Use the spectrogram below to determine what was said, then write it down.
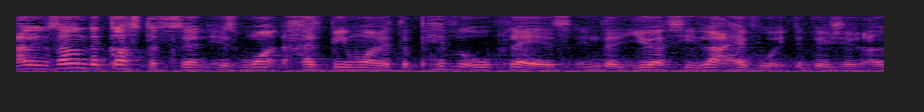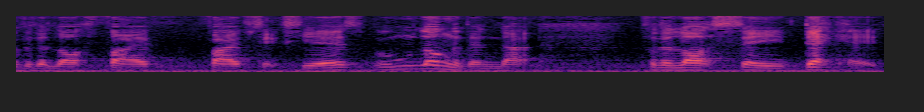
Alexander Gustafsson is one, has been one of the pivotal players in the UFC light heavyweight division over the last five, five, six years, longer than that, for the last, say, decade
